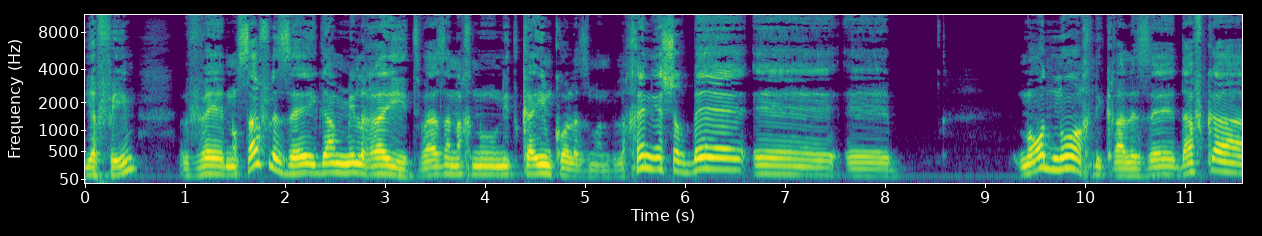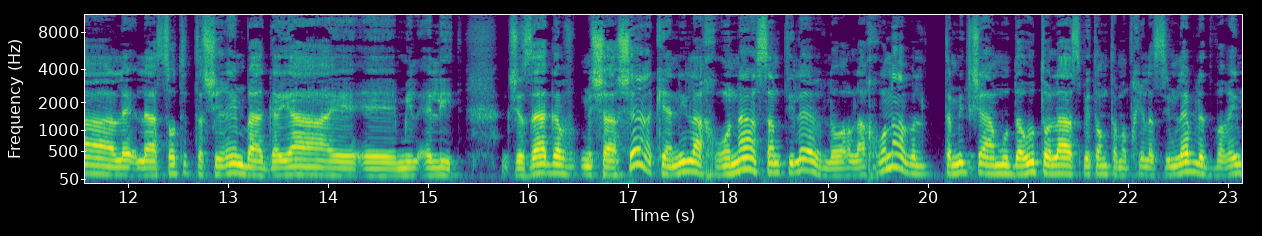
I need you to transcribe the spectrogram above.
יפים, ונוסף לזה היא גם מלראית, ואז אנחנו נתקעים כל הזמן, ולכן יש הרבה, אה, אה, מאוד נוח נקרא לזה, דווקא לעשות את השירים בהגייה אה, אה, מלעילית. שזה אגב משעשע, כי אני לאחרונה שמתי לב, לא לאחרונה, אבל תמיד כשהמודעות עולה אז פתאום אתה מתחיל לשים לב לדברים.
